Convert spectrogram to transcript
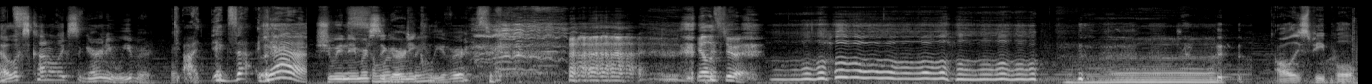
That looks kind of like Sigourney Weaver. Exactly. Yeah. Should we name her Somewhere Sigourney between. Cleaver? yeah. Let's do it. All these people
